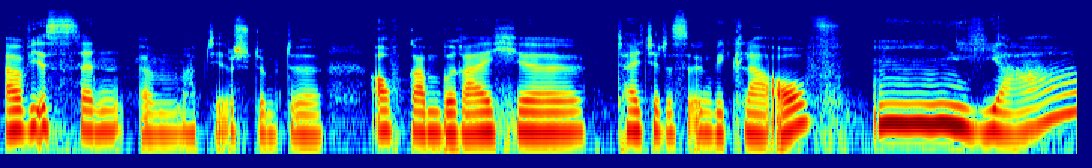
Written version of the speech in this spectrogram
Aber wie ist es denn? Ähm, habt ihr bestimmte Aufgabenbereiche? Teilt ihr das irgendwie klar auf? Mm, ja.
